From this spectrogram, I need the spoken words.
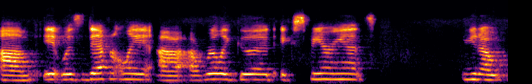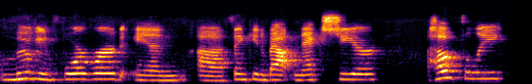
Um, it was definitely a, a really good experience you know, moving forward and uh, thinking about next year, hopefully,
